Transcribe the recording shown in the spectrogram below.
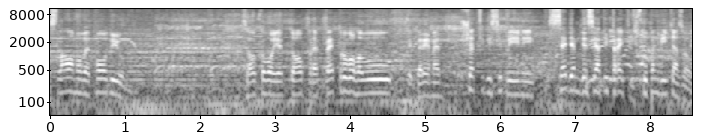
slalomové pódium. Celkovo je to pre Petru Vlhovú, keď berieme všetky disciplíny, 73. stupeň víťazov.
